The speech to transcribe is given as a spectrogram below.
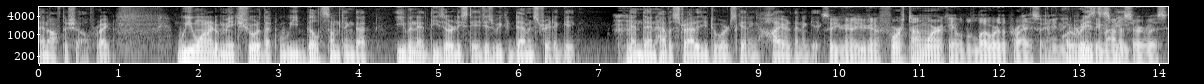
and off the shelf, right? We wanted to make sure that we built something that even at these early stages we could demonstrate a gig mm-hmm. and then have a strategy towards getting higher than a gig. So you're gonna you're gonna force Time Warner Cable to lower the price and or increase the, amount speed. of service.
